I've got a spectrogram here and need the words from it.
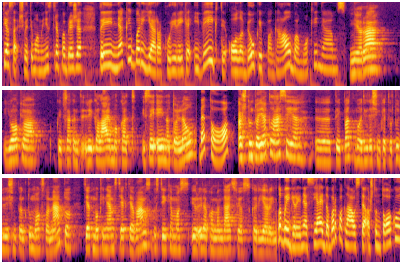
Tiesa, švietimo ministrė pabrėžė, tai ne kaip barjerą, kurį reikia įveikti, o labiau kaip pagalba mokiniams. Nėra jokio kaip sakant, reikalavimo, kad jisai eina toliau. Be to, aštuntoje klasėje E, taip pat nuo 24-25 mokslo metų tiek mokiniams, tiek tėvams bus teikiamos ir rekomendacijos karjerai. Labai gerai, nes jei dabar paklausite aštuntokų,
